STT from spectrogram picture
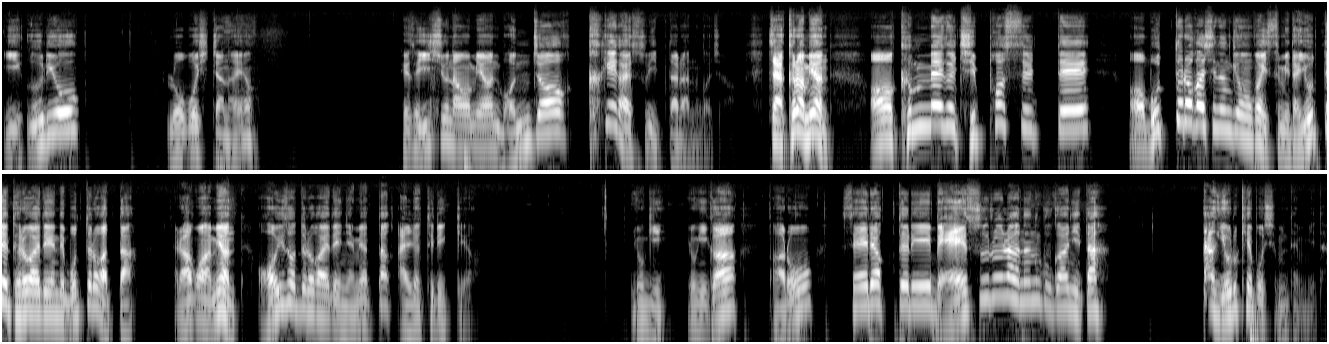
이 의료 로봇이잖아요. 그래서 이슈 나오면 먼저 크게 갈 수 있다라는 거죠. 자, 그러면 어 금맥을 짚었을 때 어, 못 들어가시는 경우가 있습니다. 요때 들어가야 되는데 못 들어갔다. 라고 하면 어디서 들어가야 되냐면 딱 알려드릴게요. 여기 여기가 바로 세력들이 매수를 하는 구간이다. 딱 이렇게 보시면 됩니다.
